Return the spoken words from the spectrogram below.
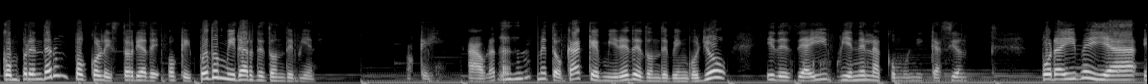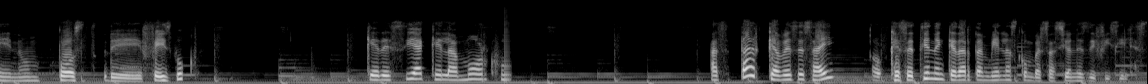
comprender un poco la historia de, ok, puedo mirar de dónde viene. Ok, ahora me toca que mire de dónde vengo yo y desde ahí viene la comunicación. Por ahí veía en un post de Facebook que decía que el amor aceptar que a veces hay que se tienen que dar también las conversaciones difíciles.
